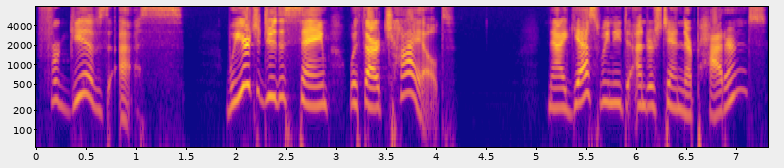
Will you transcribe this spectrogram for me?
forgives us We are to do the same with our child. Now, yes, we need to understand their patterns,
